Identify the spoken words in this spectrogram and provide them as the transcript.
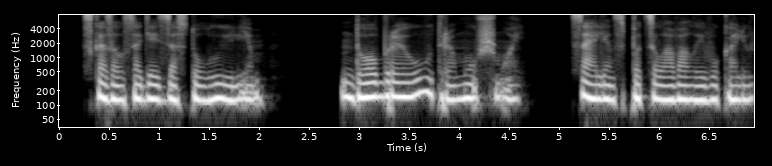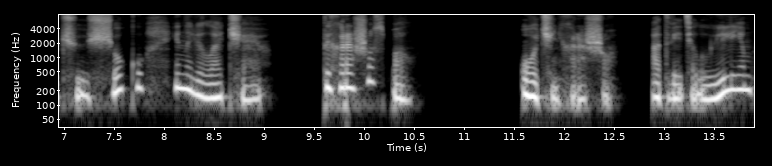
— сказал, садясь за стол Уильям. «Доброе утро, муж мой». Сайленс поцеловала его колючую щеку и налила чаю. Ты хорошо спал?» «Очень хорошо», — ответил Уильям,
